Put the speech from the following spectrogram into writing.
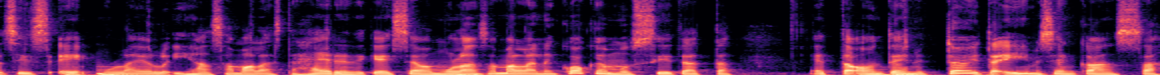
siis ei, mulla ei ollut ihan samanlaista häirintäkeissiä, vaan mulla on samanlainen kokemus siitä, että – että on tehnyt töitä ihmisen kanssa,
